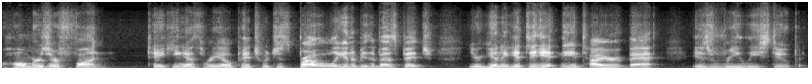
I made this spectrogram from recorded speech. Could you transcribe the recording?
homers are fun. Taking a 3 0 pitch, which is probably going to be the best pitch you're going to get to hit in the entire at bat, is really stupid.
